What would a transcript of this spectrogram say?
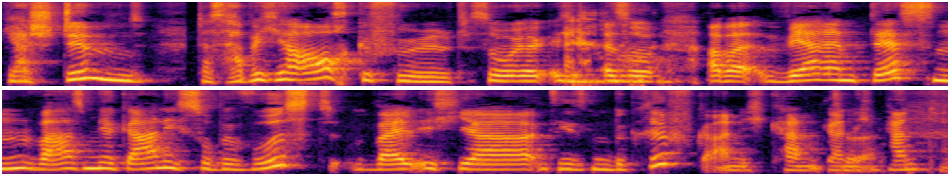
ja, stimmt, das habe ich ja auch gefühlt. So, ich, also, aber währenddessen war es mir gar nicht so bewusst, weil ich ja diesen Begriff gar nicht kannte. Gar nicht kannte.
